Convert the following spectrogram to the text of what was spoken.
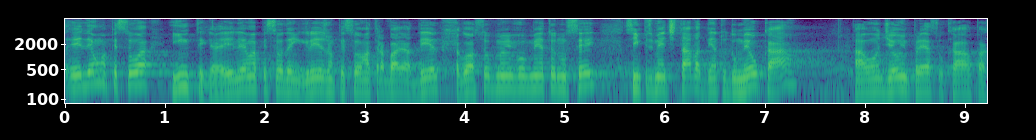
ele é uma pessoa íntegra, ele é uma pessoa da igreja, uma pessoa, uma trabalhadeira. Agora, sobre o meu envolvimento, eu não sei, simplesmente estava dentro do meu carro, aonde eu empresto o carro para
